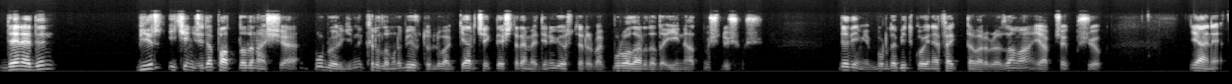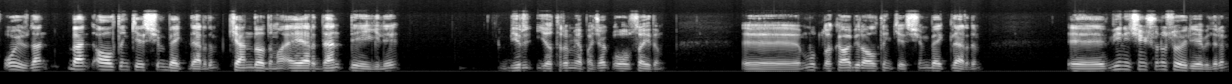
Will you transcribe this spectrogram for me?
denedin, bir ikinci de patladın aşağı. Bu bölgenin kırılımını bir türlü bak gerçekleştiremediğini gösterir. Bak buralarda da iğne atmış düşmüş. Dediğim gibi burada Bitcoin efekt de var biraz ama yapacak bir şey yok. Yani o yüzden ben altın kesişim beklerdim. Kendi adıma eğer Dent ile ilgili bir yatırım yapacak olsaydım e, mutlaka bir altın kesişim beklerdim. E, Win için şunu söyleyebilirim.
